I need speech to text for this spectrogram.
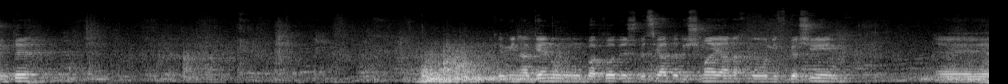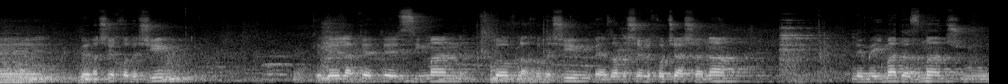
תש"ט. כמנהגנו בקודש בסייעתא דשמיא אנחנו נפגשים אה, בראשי חודשים כדי לתת אה, סימן טוב לחודשים, בעזרת השם לחודשי השנה, למימד הזמן שהוא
